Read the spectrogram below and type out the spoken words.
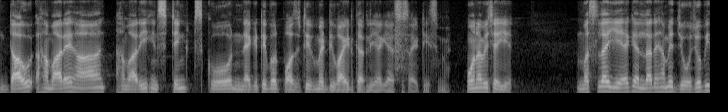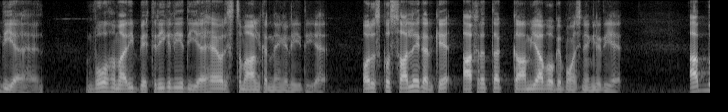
डाउट हमारे यहाँ, हमारी इंस्टिंक्ट्स को नेगेटिव और पॉजिटिव में डिवाइड कर लिया गया है सोसाइटीज़ में। होना भी चाहिए। मसला ये है कि अल्लाह ने हमें जो जो भी दिया है, वो हमारी बेहतरी के लिए दिया है और इस्तेमाल करने के लिए दिया है और उसको साले करके आखिरत तक कामयाब होकर पहुँचने के लिए दिया है। अब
